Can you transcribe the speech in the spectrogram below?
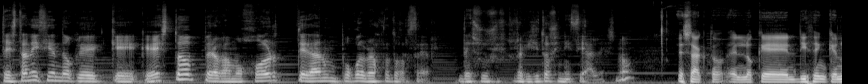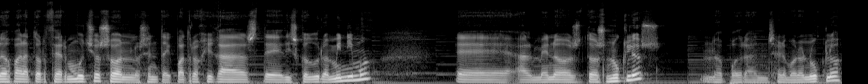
te están diciendo que, esto, pero que a lo mejor te dan un poco el brazo a torcer de sus requisitos iniciales, ¿no? Exacto, en lo que dicen que no van a torcer mucho son los 64 GB de disco duro mínimo, eh, al menos dos núcleos, no podrán ser mononúcleo,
